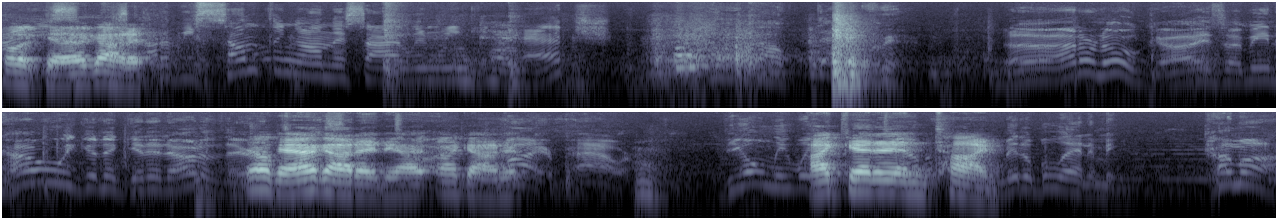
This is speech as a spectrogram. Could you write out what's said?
guys. okay, I got There's it. gotta be something on this island we Okay. catch. How about that critter? Uh, I don't know, guys. I mean, how are we gonna get it out of there? Okay, I got it. I, I got it. The only way I get it in time. enemy. Come on.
